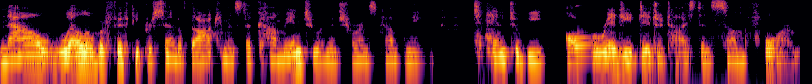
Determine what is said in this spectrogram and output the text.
Now, well over 50% of documents that come into an insurance company tend to be already digitized in some form.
